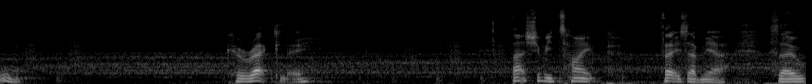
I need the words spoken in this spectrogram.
ooh, correctly, that should be type 37, yeah. So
